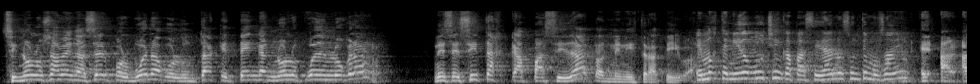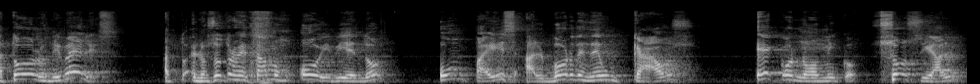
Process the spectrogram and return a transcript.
si no lo saben hacer por buena voluntad que tengan, no lo pueden lograr? Necesitas capacidad administrativa Hemos tenido mucha incapacidad en los últimos años. eh, a, a todos los niveles. Nosotros estamos hoy viendo un país al borde de un caos económico, social,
